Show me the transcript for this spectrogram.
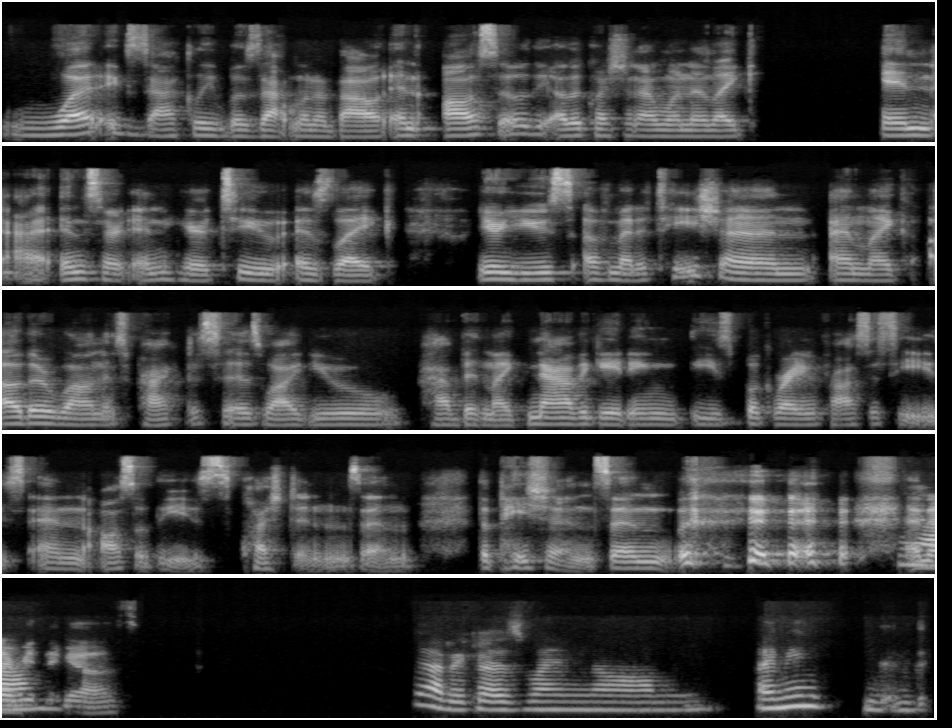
what exactly was that one about? And also the other question I want to like in uh, insert in here too is like your use of meditation and like other wellness practices while you have been like navigating these book writing processes and also these questions and the patience and and yeah. everything else yeah, because when um, I mean the,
